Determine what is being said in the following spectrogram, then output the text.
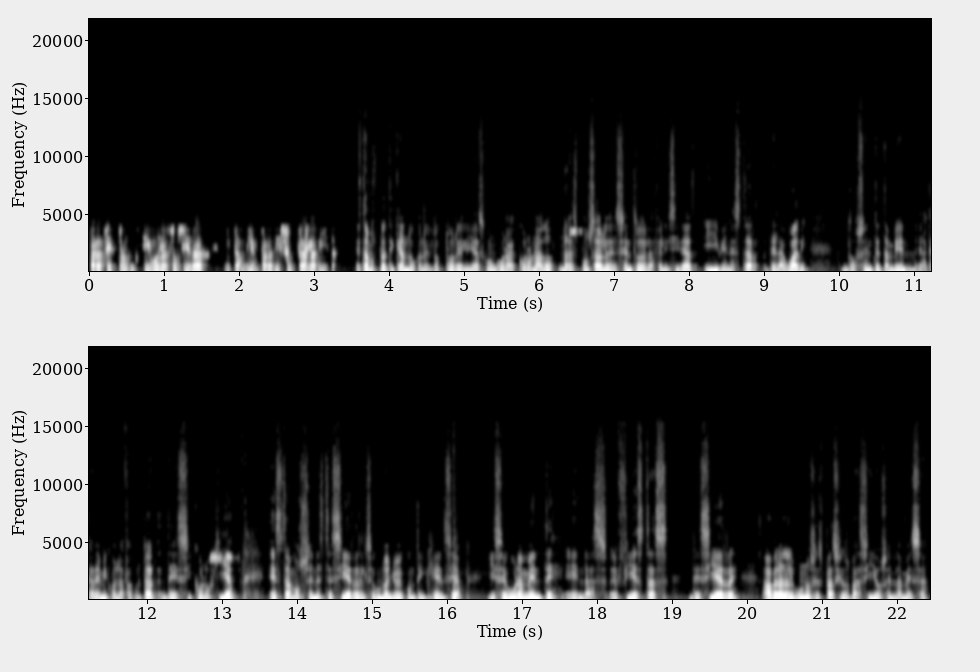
para ser productivo en la sociedad y también para disfrutar la vida? Estamos platicando con el doctor Elías Góngora Coronado, responsable del Centro de la Felicidad y Bienestar de la UADI docente también, académico en la Facultad de Psicología. Estamos en este cierre del segundo año de contingencia y seguramente en las eh, fiestas de cierre habrán algunos espacios vacíos en la mesa.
